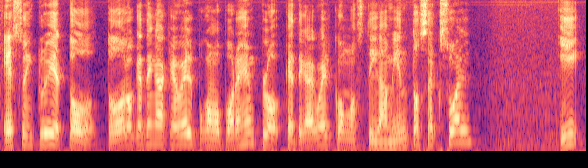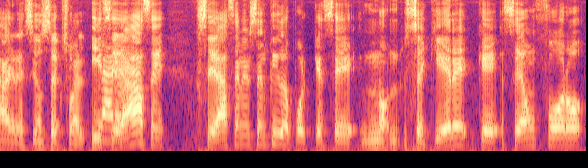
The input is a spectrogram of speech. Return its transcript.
Eso incluye todo, todo lo que tenga que ver, como por ejemplo, que tenga que ver con hostigamiento sexual y agresión sexual. Y se hace, se hace en el sentido porque se, no, se quiere que sea un foro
